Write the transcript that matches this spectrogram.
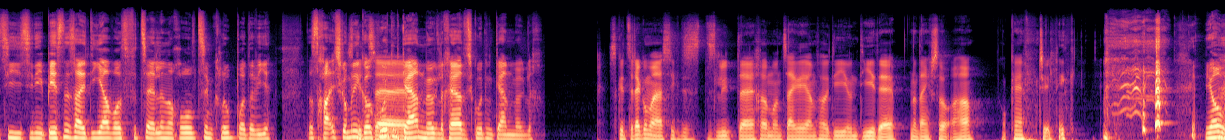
sie- seine Business-Idea was erzählen nach Holz im Club oder wie. Das kann, ist, Das gut gibt's, und äh, gern möglich. Ja, das ist gut und gern möglich. Es gibt regelmäßig, dass, dass Leute äh, kommen und sagen, ich habe die und die Idee. Und dann denkst du so, aha, okay, chillig. Jo,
